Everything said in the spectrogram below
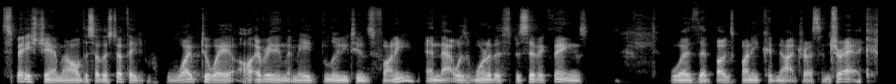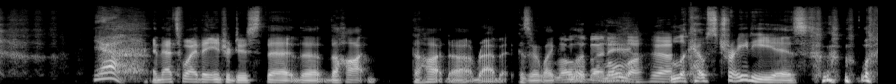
Space Jam and all this other stuff, they wiped away all everything that made Looney Tunes funny, and that was one of the specific things was that Bugs Bunny could not dress in drag, Yeah, and that's why they introduced the the the hot the hot uh, rabbit because they're like Lola look, Bunny. Lola. Yeah, look how straight he is. Look.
